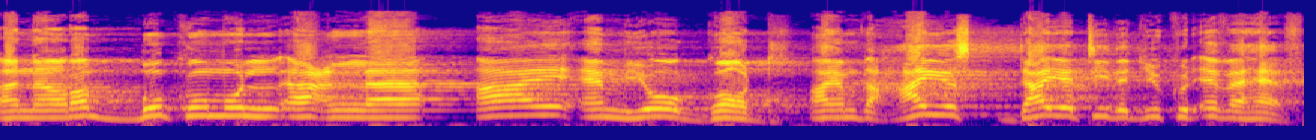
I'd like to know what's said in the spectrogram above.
Ana rabbukumul a'la. I am your God. I am the highest deity that you could ever have.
